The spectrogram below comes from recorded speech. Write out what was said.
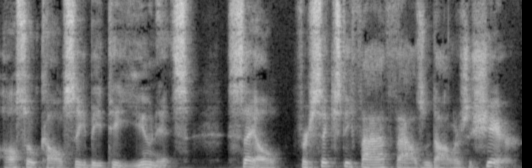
also called CBT units, sell for $65,000 a share.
